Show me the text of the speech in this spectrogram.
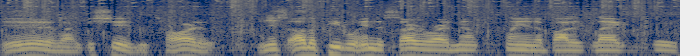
here. Yeah, like this shit is retarded. And there's other people in the server right now complaining about its lagging too.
